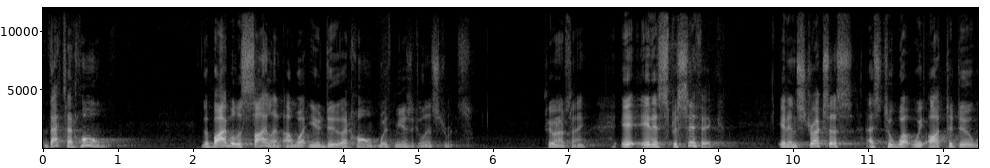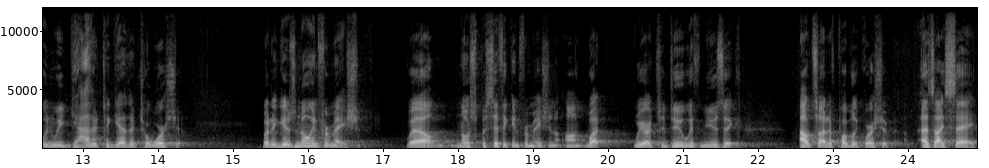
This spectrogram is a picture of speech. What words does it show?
that's at home. The Bible is silent on what you do at home with musical instruments. See what I'm saying? It, it is specific. It instructs us as to what we ought to do when we gather together to worship. But it gives no information, well, no specific information on what we are to do with music outside of public worship. As I say,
